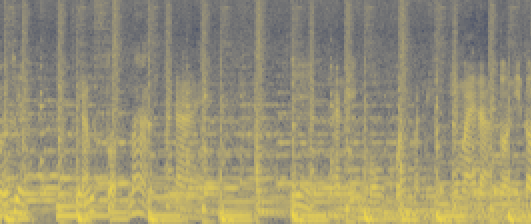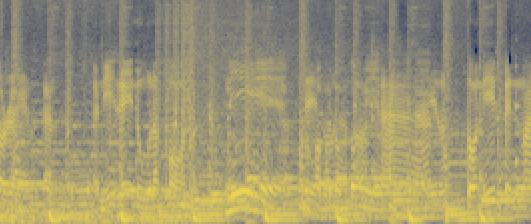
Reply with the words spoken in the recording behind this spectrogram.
วยจริงสีสดมากใช่นี่อันนี้มงคลวันนี้นี่ไม้ด่างตัวนี้ตัวแรงเหมือนกัน อันนี้เรนูนครนนี่ขอพนมต้องมีนะตัวนี้เป็นไม้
